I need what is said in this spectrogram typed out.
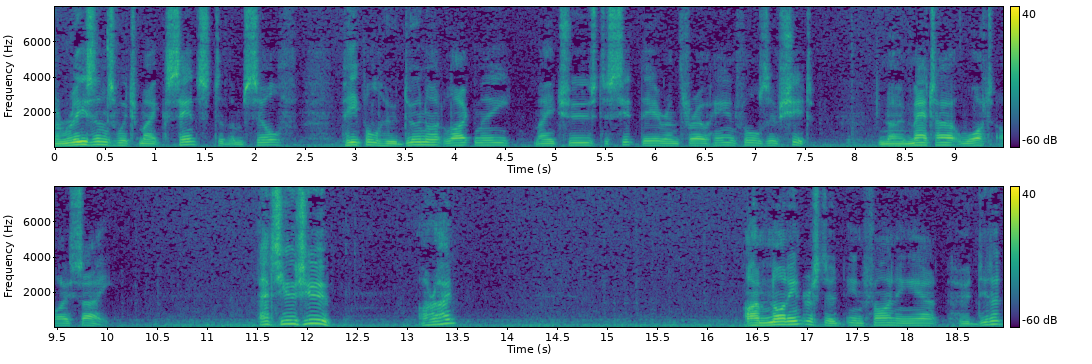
For reasons which make sense to themselves, people who do not like me may choose to sit there and throw handfuls of shit, no matter what I say. That's YouTube. All right? I'm not interested in finding out who did it.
